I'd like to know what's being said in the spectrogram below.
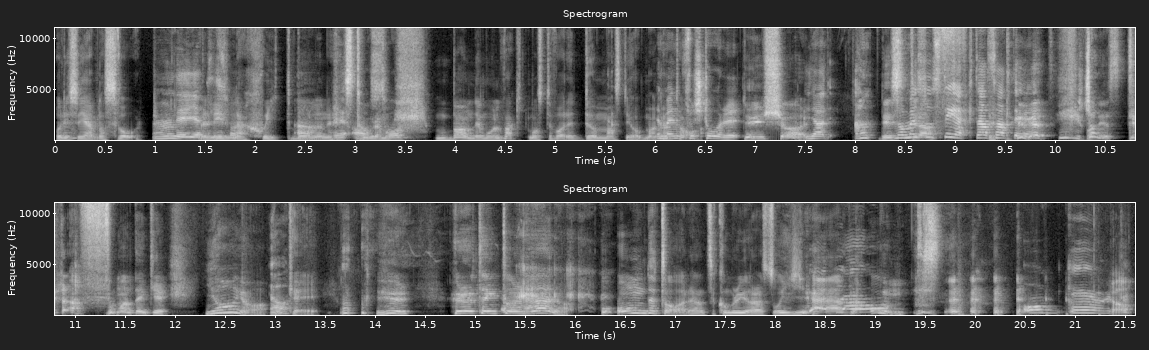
Och det är så jävla svårt. Mm, det är Den lilla skitbollen i är det stora. Bandymålvakt måste vara det dummaste jobb man kan Men ta. förstår du? Du är körd. Ja, han, Det är de är så stekta så att det... vet, och det är straff och man tänker, ja ja, Ja. okej. Hur, hur har du tänkt ta den här då? Och om du tar den så kommer det göra så jävla ont. Åh gud! ja.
